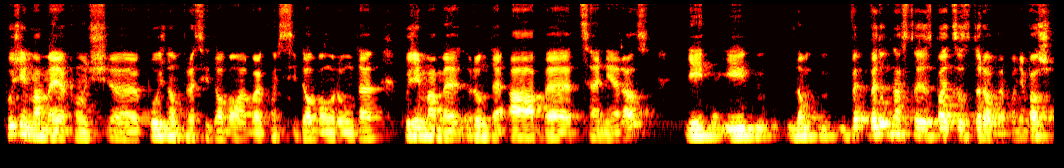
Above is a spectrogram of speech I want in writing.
Później mamy jakąś e, późną presidową albo jakąś seedową rundę. Później mamy rundę A, B, C nieraz. I, i no, we- według nas to jest bardzo zdrowe, ponieważ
